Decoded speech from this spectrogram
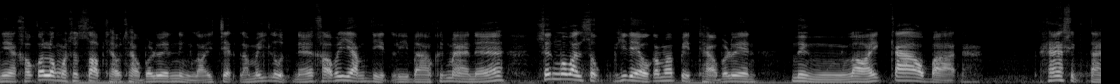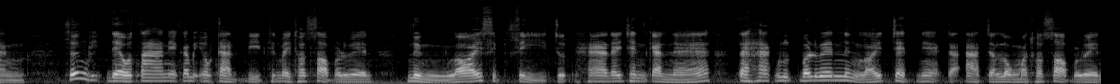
เนี่ยเขาก็ลงมาทดสอบแถวแถวๆบริเวณ 107 แล้วไม่หลุดนะเขาพยายามดีดรีบาวขึ้นมาเนะซึ่งเมื่อวันศุกร์พี่เดลก็มาปิดแถวบริเวณ 109 บาท 50 ตังค์ ซึ่งเดลต้าเนี่ยก็มีโอกาสดีดขึ้นไปทดสอบบริเวณ 114.5 ได้เช่นกันนะ แต่หากหลุดบริเวณ 107 เนี่ย ก็อาจจะลงมาทดสอบบริเวณ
